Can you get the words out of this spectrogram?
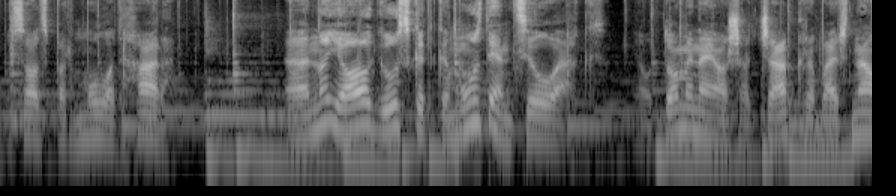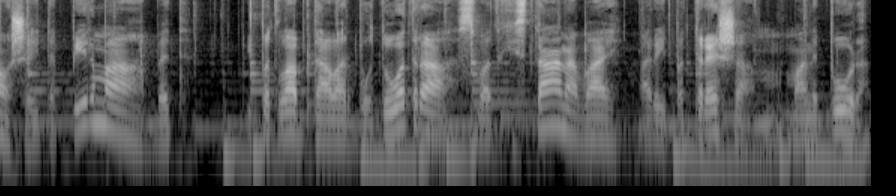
ko sauc par muladhara. Uh, nu, jogi uzskata, ka mūsdienu cilvēks dominējošā čakra vairs nav šī pirmā, bet tikpat labi tā var būt otrā, Svatistāna vai arī pat trešā, manipūra.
